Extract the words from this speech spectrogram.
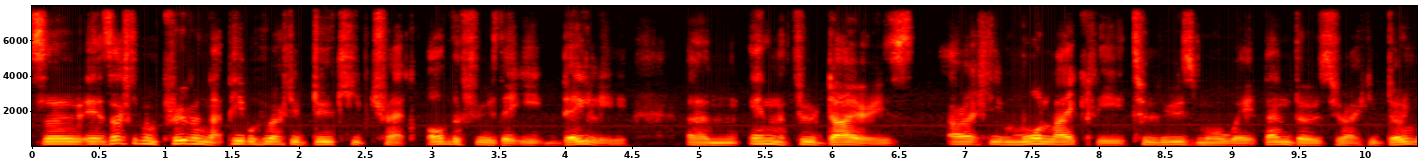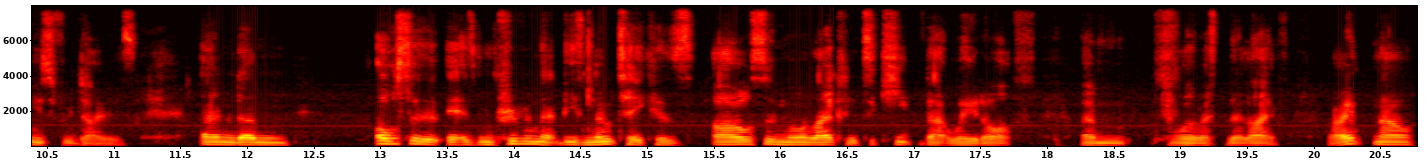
So it's actually been proven that people who actually do keep track of the foods they eat daily um, in food diaries are actually more likely to lose more weight than those who actually don't use food diaries. And um, also, it has been proven that these note takers are also more likely to keep that weight off um, for the rest of their life, right? Now,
